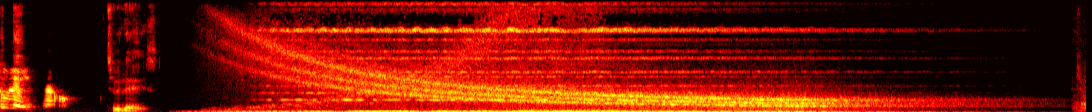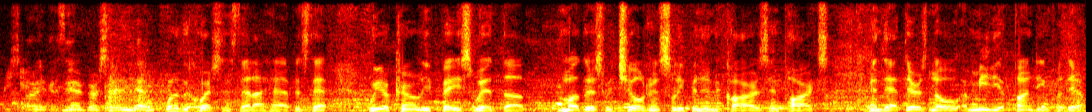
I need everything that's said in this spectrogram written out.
two days now. Two days. Mayor Garcetti, one of the questions that I have is that we are currently faced with uh, mothers with children sleeping in the cars and parks and that there's no immediate funding for them.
